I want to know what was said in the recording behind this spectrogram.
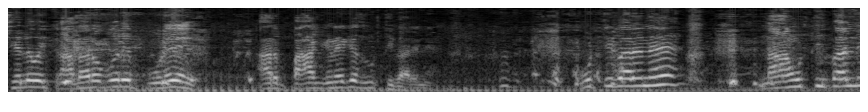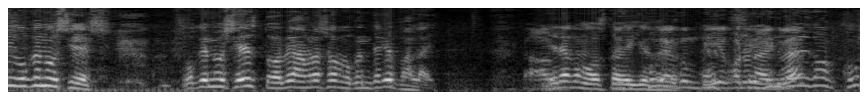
ছেলে ওই কাদার উপরে পড়ে আর পা গেড়ে গেছে উঠতে পারে না। উঠতে পারে না না উঠতে পারলি ওখানেও শেষ। ওখানেও শেষ তবে আমরা সব ওখান থেকে পালাই। এরকম অবস্থা হয়ে গেছে। খুব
